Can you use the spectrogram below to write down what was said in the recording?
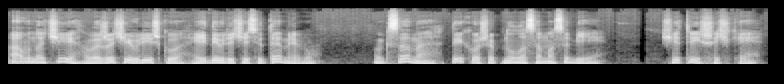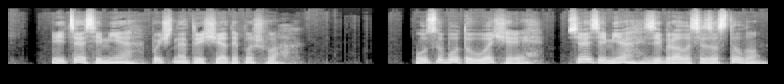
А вночі, лежачи в ліжку і дивлячись у темряву, Оксана тихо шепнула сама собі ще трішечки, і ця сім'я почне тріщати по швах. У суботу ввечері вся сім'я зібралася за столом,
